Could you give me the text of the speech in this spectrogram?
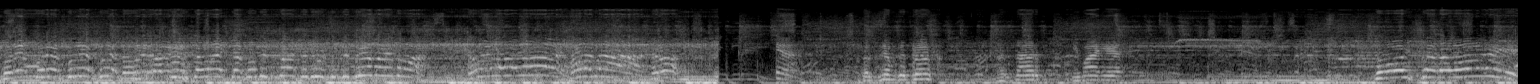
Вперед, вперед, вперед, вперед. Давай, давай, давай, сейчас аплодисменты, друзі, підтримуємо. Давай, давай, давай. Молодец. Хорош. Спортсмен готов. На старт. Внимание. Больше давай!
